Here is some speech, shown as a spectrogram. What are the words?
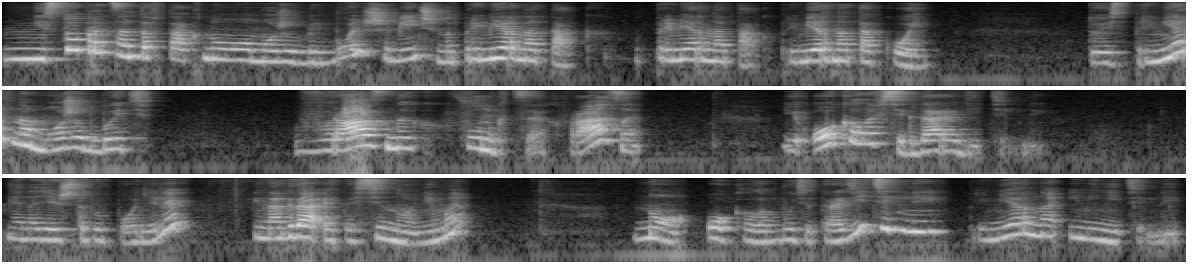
не сто процентов так, но может быть больше, меньше, но примерно так, примерно так, примерно такой. То есть примерно может быть в разных функциях фразы, и около всегда родительный. Я надеюсь, что вы поняли. Иногда это синонимы, но около будет родительный, примерно именительный.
